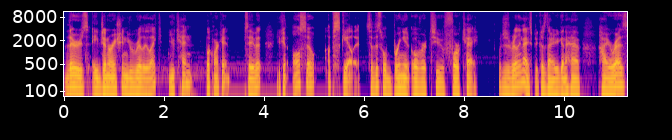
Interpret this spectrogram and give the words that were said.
there's a generation you really like, you can bookmark it, save it. You can also upscale it. So this will bring it over to 4K which is really nice because now you're going to have higher res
